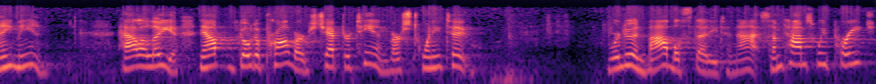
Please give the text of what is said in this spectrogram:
Amen. Hallelujah. Now go to Proverbs chapter 10, verse 22. We're doing Bible study tonight. Sometimes we preach,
